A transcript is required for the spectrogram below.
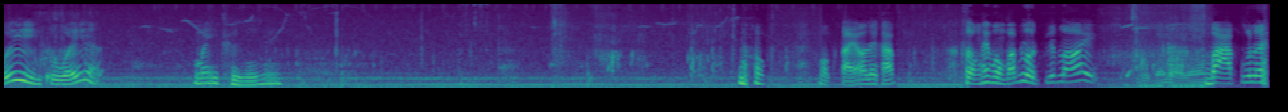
อุ้ย สวยอะ ไม่ถึงบอก บอกไต่เอาเลยครับ ส่งให้ผมปั๊บหลุดเรียบร้อย หลุดแน่นอนนะบาปกูเลย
